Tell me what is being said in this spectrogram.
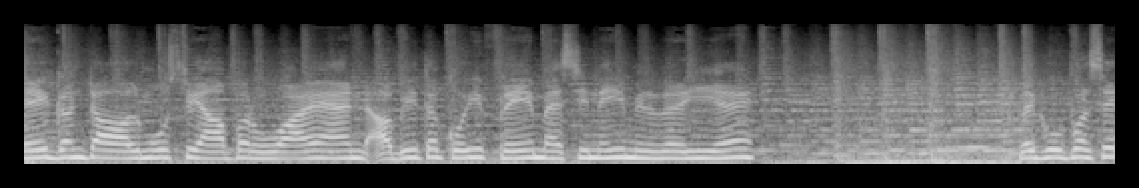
एक घंटा ऑलमोस्ट यहाँ पर हुआ है एंड अभी तक कोई फ्रेम ऐसी नहीं मिल रही है। लाइक ऊपर से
